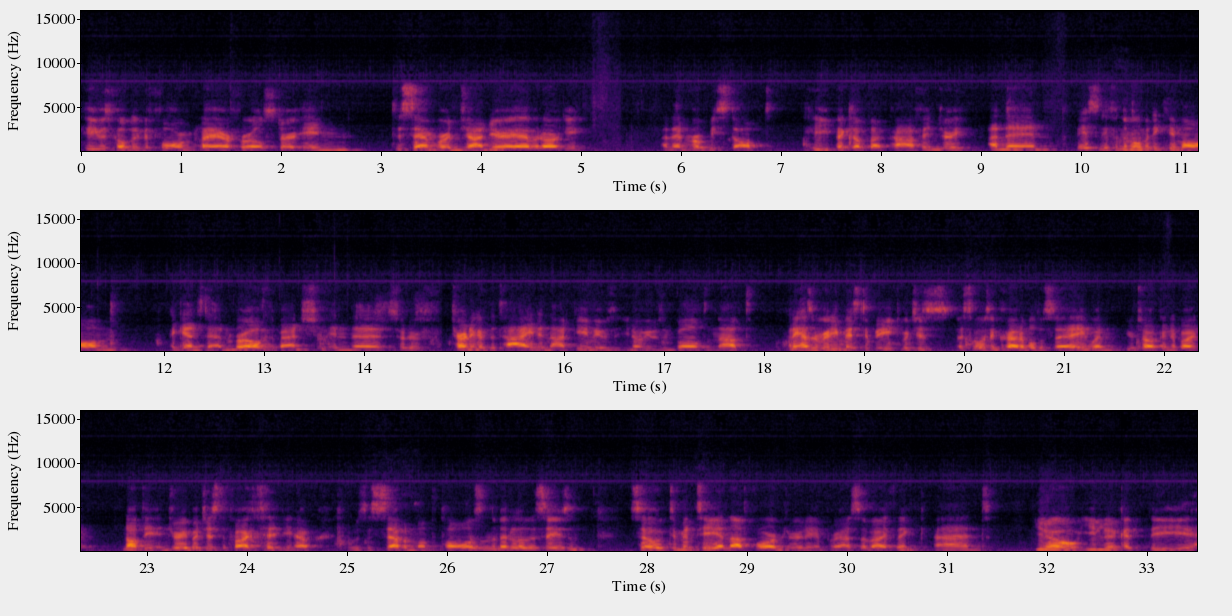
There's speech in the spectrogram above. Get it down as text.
he was probably the form player for Ulster in December and January, I would argue. And then rugby stopped. He picked up that calf injury, and then basically from the moment he came on against Edinburgh off the bench in the sort of turning of the tide in that game, he was you know he was involved in that, and he hasn't really missed a beat, which is I suppose incredible to say when you're talking about not the injury, but just the fact that you know it was a seven month pause in the middle of the season So to maintain that form is really impressive, I think. And you know, you look at the,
